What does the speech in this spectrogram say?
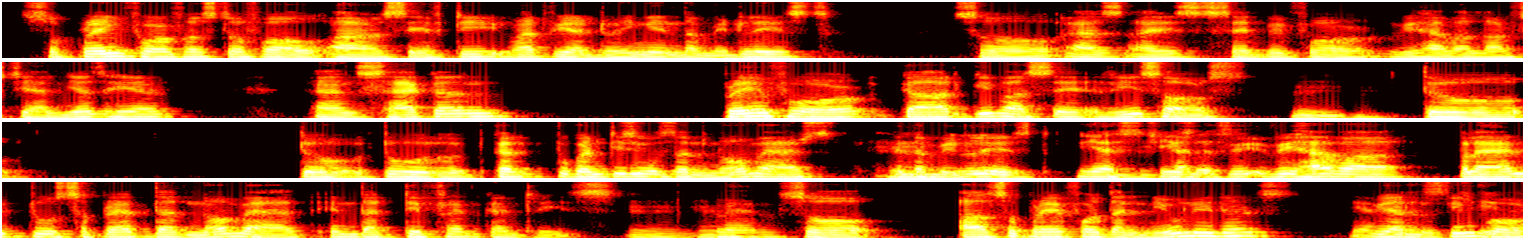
So praying for first of all our safety, what we are doing in the Middle East. So as I said before, we have a lot of challenges here. And second, pray for God give us a resource Mm. to to to to continue the nomads in the Middle East. Yes, And Jesus. we, we have a plan to spread the nomad in the different countries. Mhm. Amen. So also pray for the new leaders Yeah. we are Yes, looking for,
